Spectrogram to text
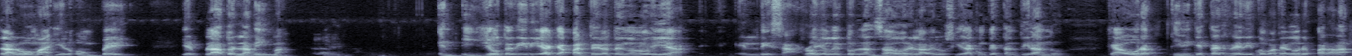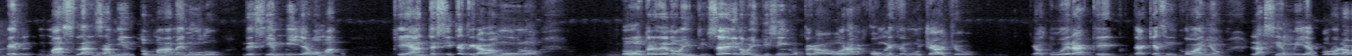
la loma y el home pay y el plato es la misma. y yo te diría que aparte de la tecnología, el desarrollo de estos lanzadores, la velocidad con que están tirando, que ahora tienen que estar ready estos bateadores para ver más lanzamientos más a menudo de 100 millas o más, que antes sí te tiraban uno, dos o tres de 96, 95, pero ahora con este muchacho, ya tú verás que de aquí a cinco años las 100 millas por hora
